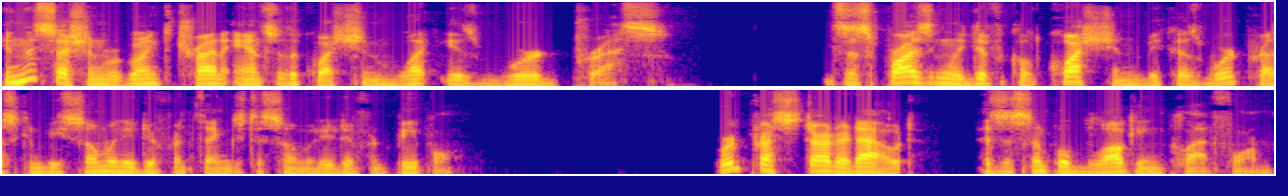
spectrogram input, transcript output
In this session, we're going to try to answer the question, what is WordPress? It's a surprisingly difficult question because WordPress can be so many different things to so many different people. WordPress started out as a simple blogging platform.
